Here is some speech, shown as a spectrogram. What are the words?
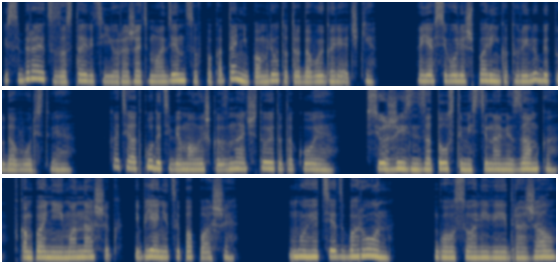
и собирается заставить ее рожать младенцев, пока та не помрет от родовой горячки. А я всего лишь парень, который любит удовольствие. Хотя откуда тебе, малышка, знать, что это такое? Всю жизнь за толстыми стенами замка, в компании монашек, и пьяницы папаши. «Мой отец барон!» Голос у Оливии дрожал,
